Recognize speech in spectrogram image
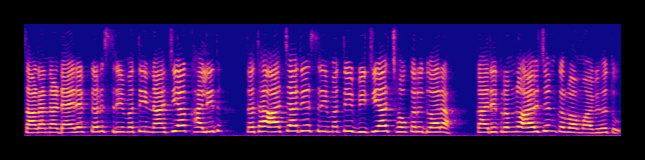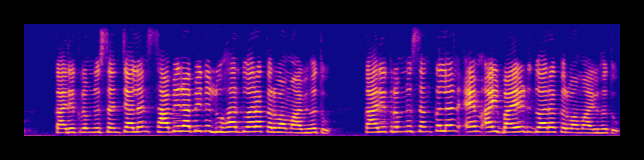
શાળાના ડાયરેક્ટર શ્રીમતી નાજિયા ખાલિદ તથા આચાર્ય શ્રીમતી વિજયા છોકર દ્વારા કાર્યક્રમનું આયોજન કરવામાં આવ્યું હતું. કાર્યક્રમનું સંચાલન સાબેરાબેન લુહાર દ્વારા કરવામાં આવ્યું હતું. કાર્યક્રમનું સંકલન એમ આઈ બાયડ દ્વારા કરવામાં આવ્યું હતું.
